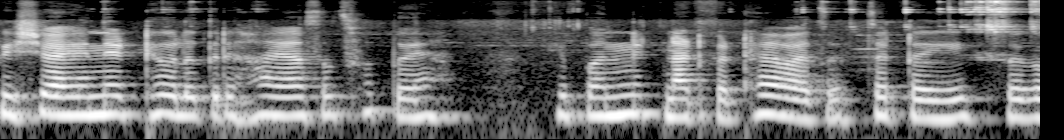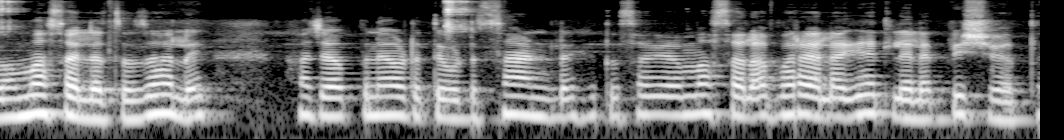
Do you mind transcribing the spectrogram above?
पिशव्या हे नीट ठेवलं तरी हाय असंच होतं आहे हे पण नीटनाटकं ठेवायचं चटई सगळं मसाल्याचं झालं आहे ह्याच्या आपण एवढं तेवढं सांडलं. हे तर सगळ्या मसाला भरायला घेतलेल्या पिशव्यात.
